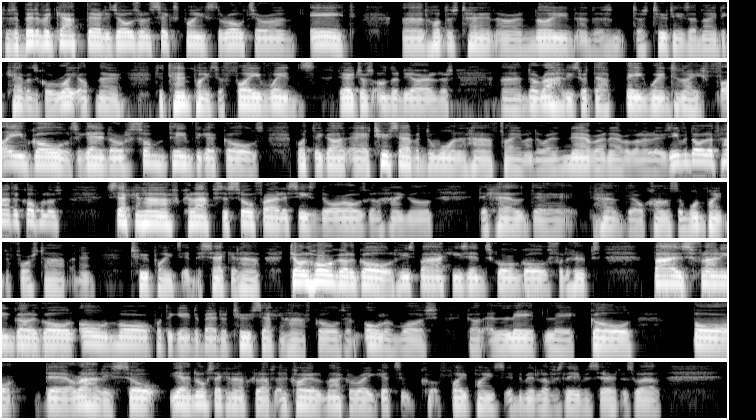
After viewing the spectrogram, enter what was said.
there's a bit of a gap there. The Joes are on six points, the Roche are on eight, and Hunterstown are on nine, and there's there's two teams on nine. The Kevins go right up now to ten points with five wins. They're just under the Islanders. And the Rallies with that big win tonight. Five goals. Again, there were some teams to get goals, but they got uh, 2 7 to 1 at half time, and they were never, never going to lose. Even though they've had a couple of second half collapses so far this season, they were always going to hang on. They held uh, held the O'Connells to one point in the first half and then two points in the second half. John Horn got a goal. He's back. He's in scoring goals for the Hoops. Baz Flanagan got a goal. Owen Moore put the game to bed with two second half goals, and Olin Walsh got a late, late goal for the O'Reillys. So, yeah, no second half collapse. And Kyle McElroy gets five points in the middle of his leaving cert as well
